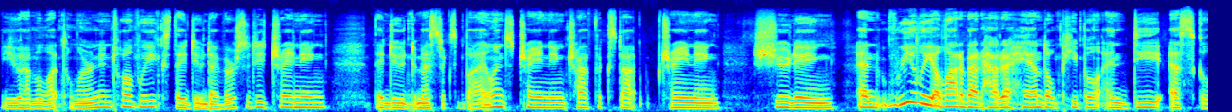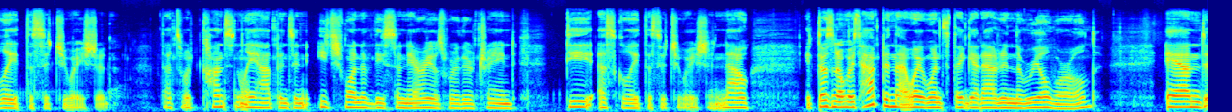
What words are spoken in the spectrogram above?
You have a lot to learn in 12 weeks. They do diversity training, they do domestic violence training, traffic stop training, shooting, and really a lot about how to handle people and de-escalate the situation. That's what constantly happens in each one of these scenarios where they're trained de-escalate the situation. Now, it doesn't always happen that way once they get out in the real world. And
